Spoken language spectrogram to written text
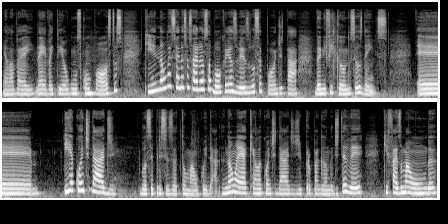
Ela vai, né, vai ter alguns compostos que não vai ser necessário na sua boca e às vezes você pode estar danificando seus dentes. É, E a quantidade, você precisa tomar um cuidado. Não é aquela quantidade de propaganda de TV que faz uma onda.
